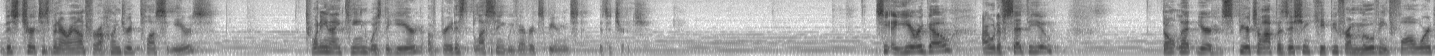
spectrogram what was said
This church has been around for 100 plus years. 2019 was the year of greatest blessing we've ever experienced as a church. See, a year ago, I would have said to you, don't let your spiritual opposition keep you from moving forward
